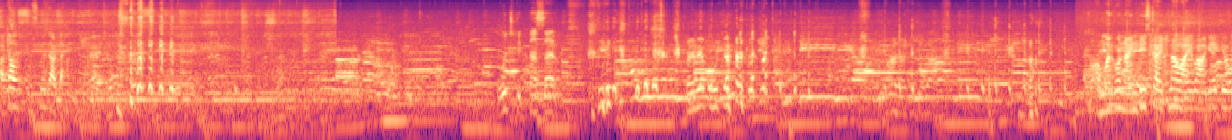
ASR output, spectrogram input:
हटा उसको से हटा पूछ कितना सर मैंने पूछा तो अमर को 90s का इतना वाइब आ गया कि वो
